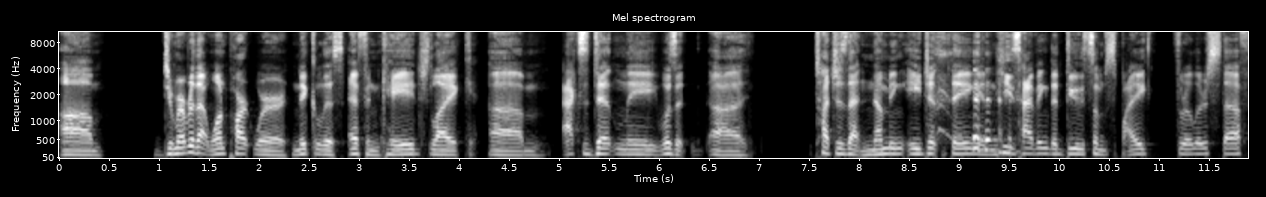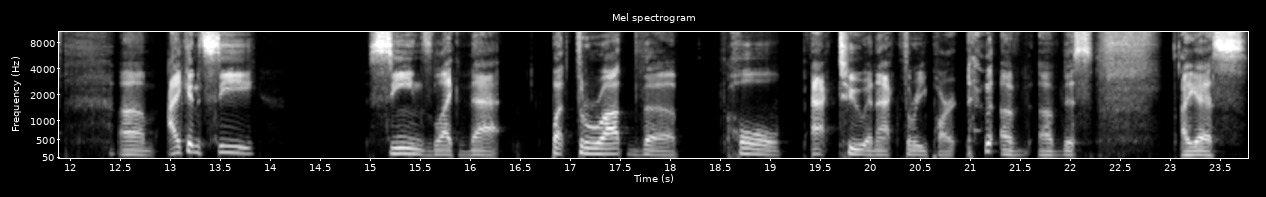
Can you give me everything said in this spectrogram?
Um, do you remember that one part where Nicolas F. and Cage like um accidentally was it uh touches that numbing agent thing and he's having to do some spy thriller stuff. Um, I can see scenes like that, but throughout the whole act two and act three part of of this, I guess,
